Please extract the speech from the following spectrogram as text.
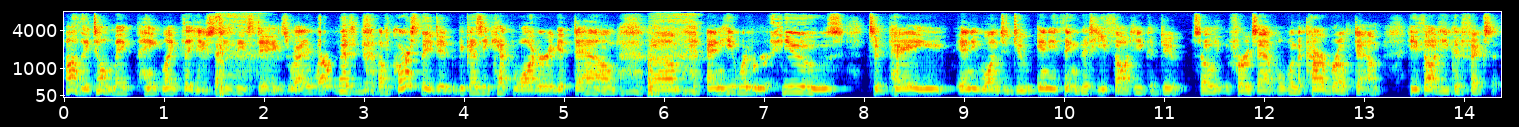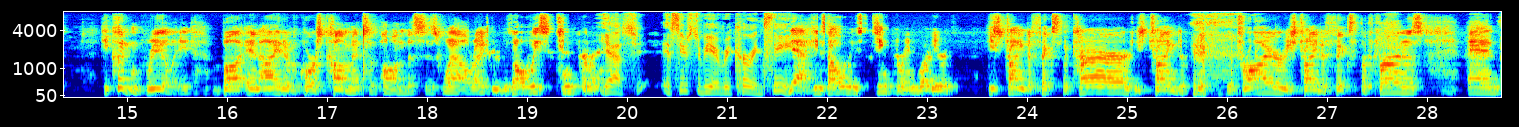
oh they don't make paint like they used to these days right? Well of course they did because he kept watering it down. Um, and he would refuse to pay anyone to do anything that he thought he could do. So for example when the car broke down he thought he could fix it he couldn't really, but and Ida, of course, comments upon this as well, right? He was always tinkering. Yes, it seems to be a recurring theme. Yeah, he's always tinkering, whether he's trying to fix the car, he's trying to fix the dryer, he's trying to fix the furnace, and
